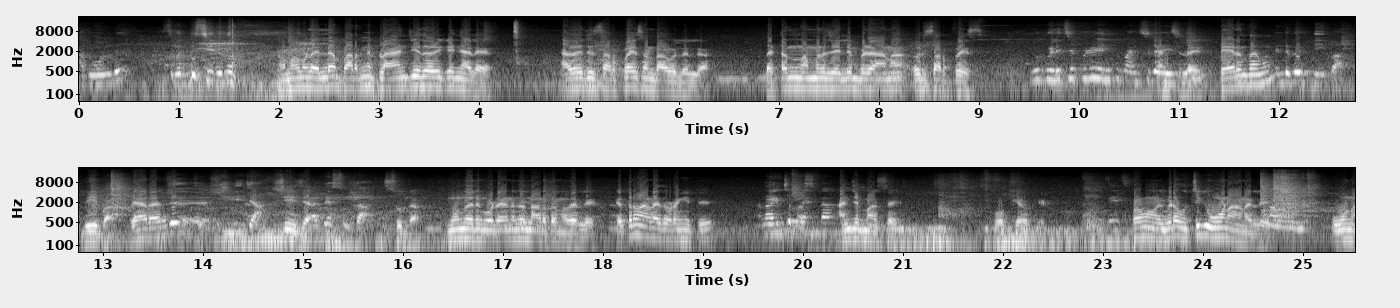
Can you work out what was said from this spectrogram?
അതുകൊണ്ട് ശ്രദ്ധിച്ചിരുന്നു. നമ്മളെല്ലാം പറഞ്ഞ് പ്ലാൻ ചെയ്ത് കഴിഞ്ഞാലേ അതൊരു സർപ്രൈസ് ഉണ്ടാവില്ലല്ലോ. പെട്ടെന്ന് നമ്മൾ ചെല്ലുമ്പോഴാണ് ഒരു സർപ്രൈസ് വിളിച്ചപ്പോഴും എനിക്ക് മനസ്സിലായി. മനസ്സിലായി. പേരെന്താണ്? എന്റെ പേര് ദീപ. ദീപ. വേറെ? ഷീജ. ഷീജ. സുധ. സുധ. മൂന്നുപേരും കൂടെയാണ് ഇത് നടത്തണതല്ലേ എത്ര നാളായി തുടങ്ങിയിട്ട്. അഞ്ച് മാസമായി ഓക്കെ ഓക്കെ. അപ്പം ഇവിടെ ഉച്ചയ്ക്ക് ഊണാണല്ലേ? ഊണ്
